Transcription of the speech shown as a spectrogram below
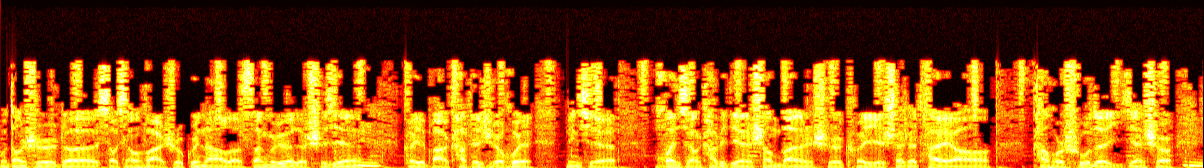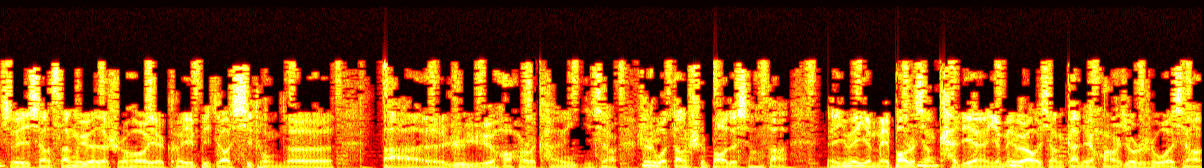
我当时的小想法是归纳了三个月的时间，嗯可以把咖啡学会，并且幻想咖啡店上班是可以晒晒太阳、看会儿书的一件事儿。嗯，所以想三个月的时候也可以比较系统的。把日语好好的看一下，这是我当时抱的想法，因为也没抱着想开店，也没让我想干这行，就是我想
